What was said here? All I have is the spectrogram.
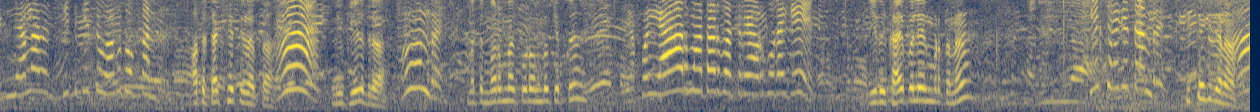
ಇನ್ನೆಲ್ಲ ಕಿತ್ ಕಿತ್ತು ಒಗದು ಹೋಗ್ತಾನ್ರಿ. ಆತ ಟ್ಯಾಕ್ಸಿ ಹೇಳತ್ತ? ಹಾ. ನೀವು ಕೇಳಿದ್ರ? ಹ್ಞೂನ್ರಿ ಮತ್ತೆ ಮರ್ಮ ಕೊಡೋನ್ಬೇಕಿತ್ತು ಯಪ್ಪ ಯಾರು ಮಾತಾಡ್ಬೇಕ್ರಿ ಅವ್ರ ಕೂಡಗಿ? ಇದು ಕಾಯಿಪಲ್ಲೆ ಏನು ಮಾಡ್ತಾನ? ಕಿತ್ತು ಹೋಗಿತಾನ್ರಿ ಕಿತ್ತಾಗಿದ್ದಾನ ಹಾ.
